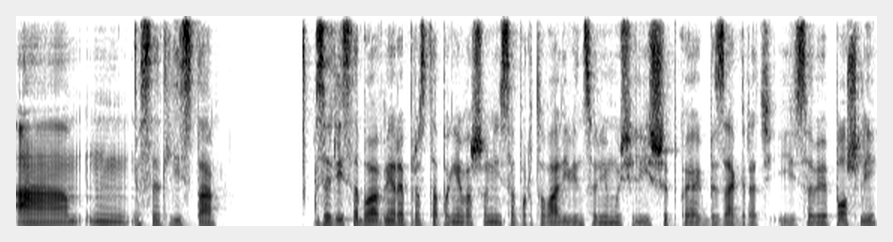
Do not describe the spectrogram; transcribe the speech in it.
a mm, setlista setlista była w miarę prosta, ponieważ oni supportowali, więc oni musieli szybko jakby zagrać i sobie poszli,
